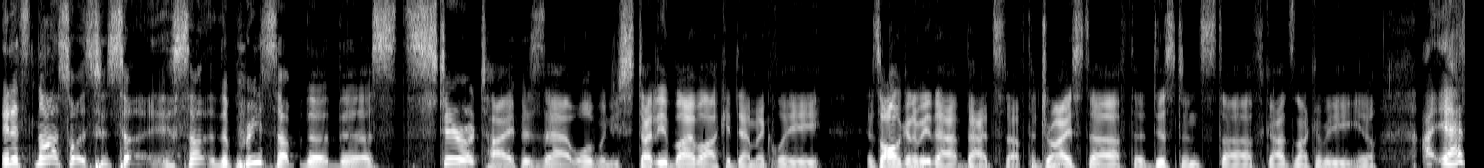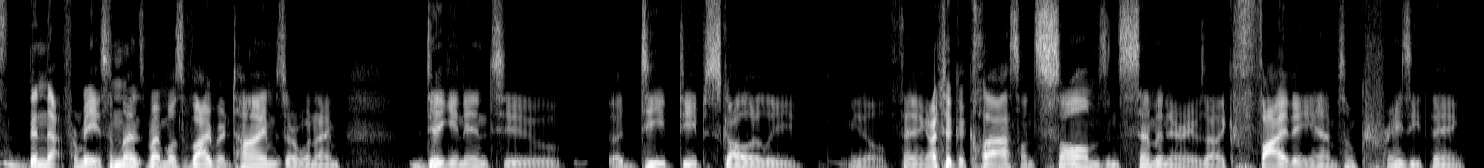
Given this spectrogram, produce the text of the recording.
and it's not so. It's, it's, it's not, the precept, the the stereotype is that well, when you study the Bible academically, it's all going to be that bad stuff, the dry stuff, the distant stuff. God's not going to be, you know, I, it hasn't been that for me. Sometimes my most vibrant times are when I'm digging into a deep, deep scholarly, you know, thing. I took a class on Psalms in seminary. It was at like 5 a.m. Some crazy thing.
